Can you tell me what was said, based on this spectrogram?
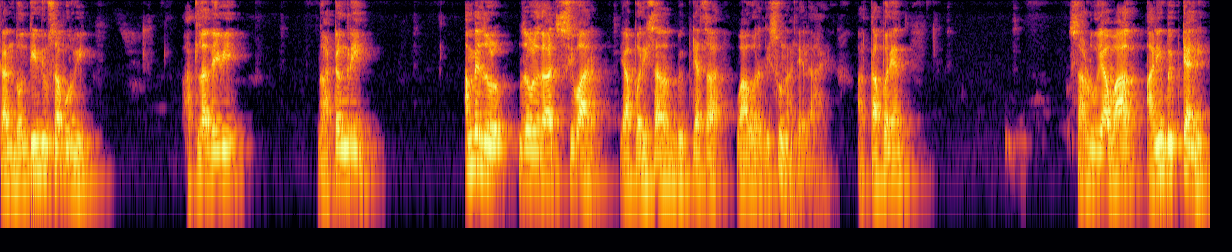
कारण दोन तीन दिवसापूर्वी हातलादेवी घाटंगरी आंबेजवळ जवळगाव शिवार या परिसरात बिबट्याचा वावर दिसून आलेला आहे. आत्तापर्यंत साडू या वाघ आणि बिबट्यांनी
